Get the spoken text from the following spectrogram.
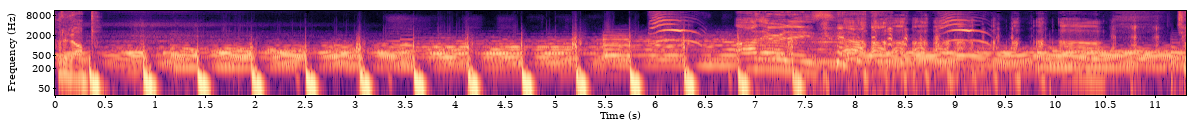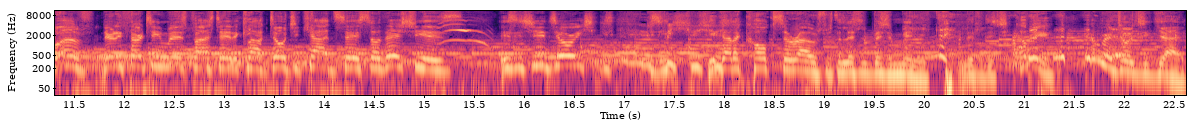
Put it up. Oh, there it is. 12, nearly 13 minutes past 8 o'clock. Doja Cat and say so. There she is. Isn't she adoring? She's, 'cause you, you gotta coax her out with a little bit of milk. A little bit. Come here. Come here, Doja Cat.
